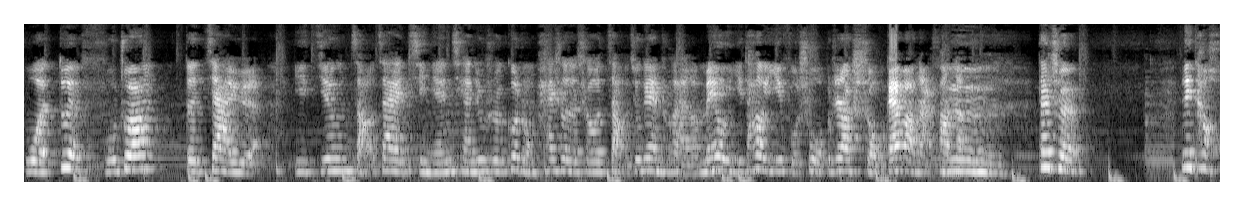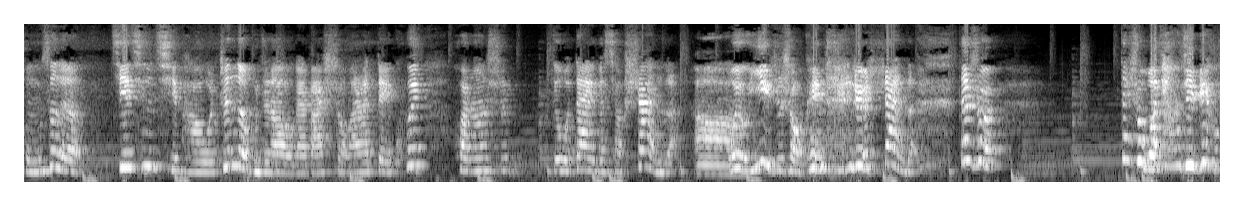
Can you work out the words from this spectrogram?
我对服装的驾驭已经早在几年前，就是各种拍摄的时候早就练出来了，没有一套衣服是我不知道手该往哪儿放的。嗯，但是那套红色的接亲旗袍，我真的不知道我该把手往哪儿，得亏化妆师给我带了个小扇子，啊，我有一只手可以拿这个扇子，但是，但是我到底给我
